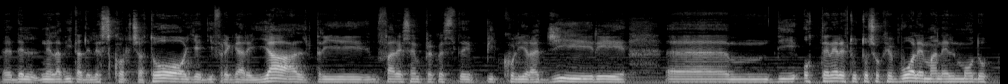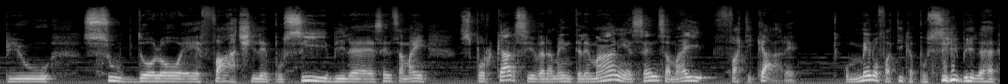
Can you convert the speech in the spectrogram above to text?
eh, del, nella vita delle scorciatoie, di fregare gli altri, fare sempre questi piccoli raggiri, ehm, di ottenere tutto ciò che vuole ma nel modo più subdolo e facile possibile, senza mai sporcarsi veramente le mani e senza mai faticare con meno fatica possibile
